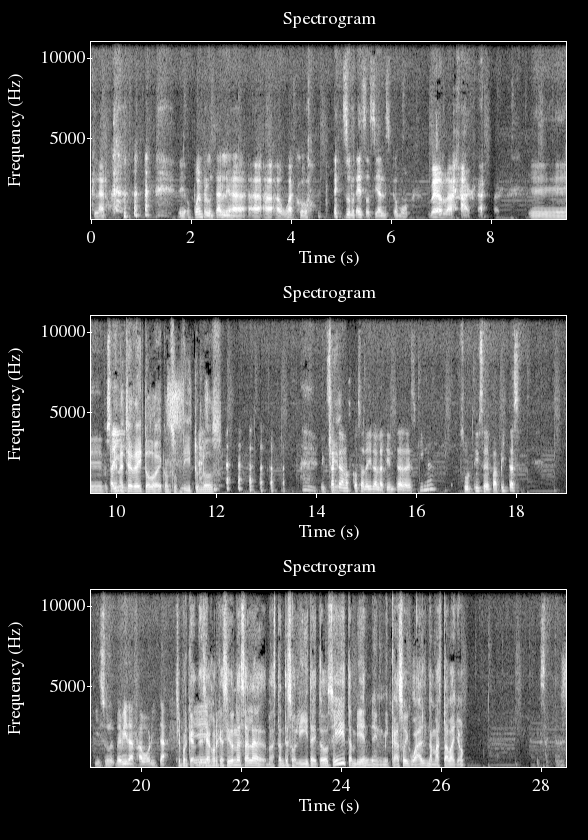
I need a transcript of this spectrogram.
Claro. Eh, o pueden preguntarle a, a, Waco en sus redes sociales como verla. eh, pues ahí... En HD y todo, ¿eh? Con subtítulos. Exacto, más cosa de ir a la tienda de la esquina, surtirse de papitas y su bebida favorita. Sí, porque decía Jorge, ha sido una sala bastante solita y todo. Sí, también en mi caso igual, nada más estaba yo. Exactamente.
